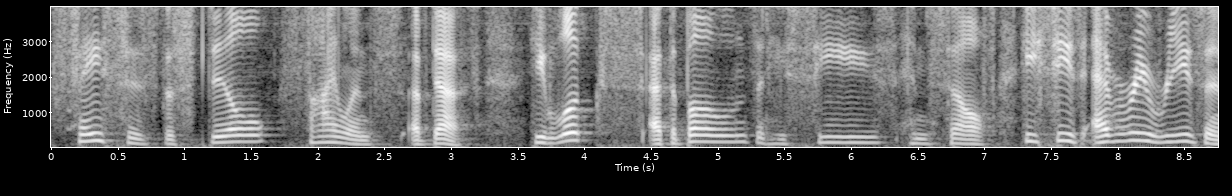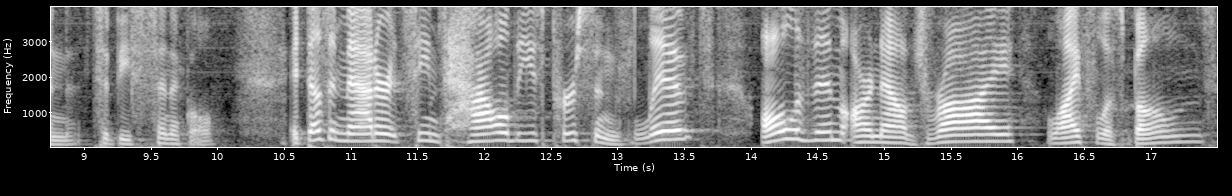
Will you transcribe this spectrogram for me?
faces the still silence of death. He looks at the bones and he sees himself. He sees every reason to be cynical. It doesn't matter, it seems, how these persons lived. All of them are now dry, lifeless bones.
